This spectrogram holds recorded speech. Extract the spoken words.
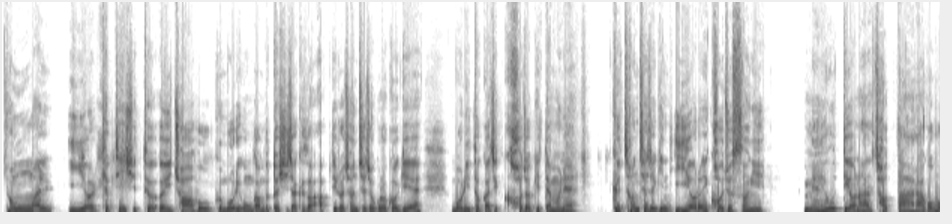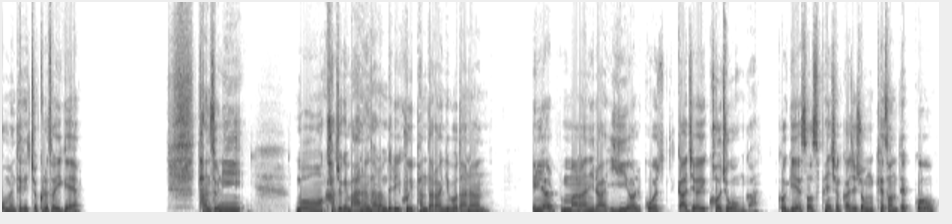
정말 2열 캡틴 시트의 좌후 그 머리 공간부터 시작해서 앞뒤로 전체적으로 거기에 모니터까지 커졌기 때문에 그 전체적인 2열의 거주성이 매우 뛰어나졌다라고 보면 되겠죠. 그래서 이게 단순히 뭐 가족이 많은 사람들이 구입한다라기보다는 1열뿐만 아니라 2열까지의 거주 공간 거기에 서스펜션까지 좀 개선됐고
